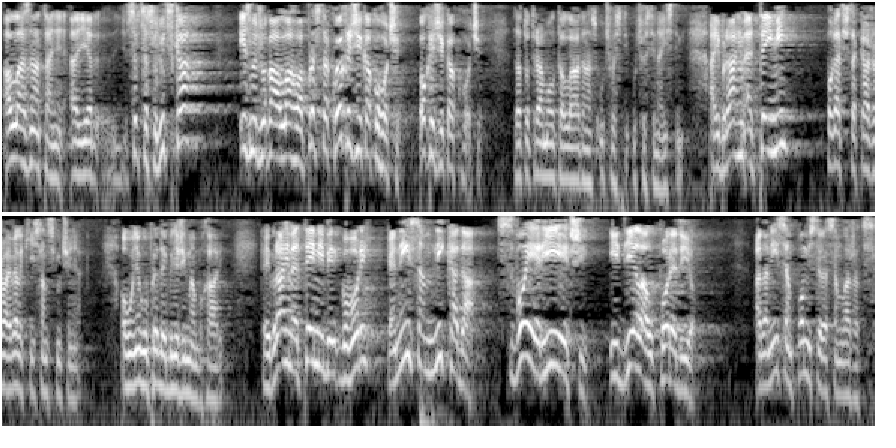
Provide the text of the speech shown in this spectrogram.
Allah zna tajne, jer srca su ljudska, između dva Allahova prsta koje okreće kako hoće. Okreće kako hoće. Zato treba moliti Allah da nas učvrsti, učvrsti na istini. A Ibrahim et Tejmi, pogledajte šta kaže ovaj veliki islamski učenjak. Ovo njegovu predaj bilježi ima Buhari. Ka Ibrahim et Tejmi bi govori, ka nisam nikada svoje riječi i dijela uporedio, a da nisam pomislio da sam lažac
